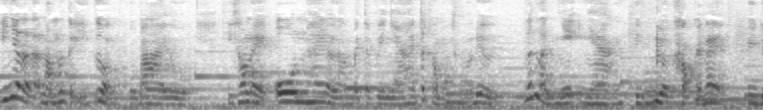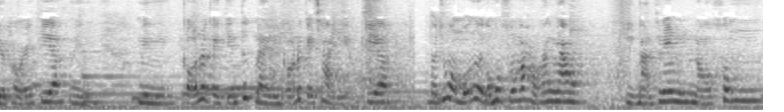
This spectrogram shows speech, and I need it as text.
ít nhất là đã nắm được cái ý tưởng của bài rồi. Thì sau này ôn hay là làm bài tập về nhà hay tất cả mọi thứ nó đều rất là nhẹ nhàng. Mình được học cái này mình được học cái kia mình mình có được cái kiến thức này mình có được cái trải nghiệm kia. Nói chung là mỗi người có một phương pháp học khác nhau thì bản thân em nó không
